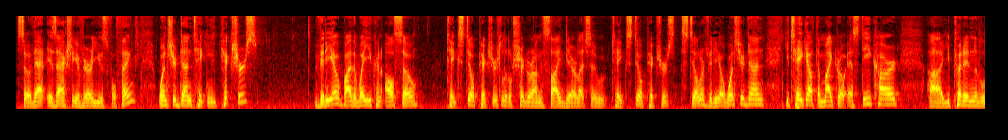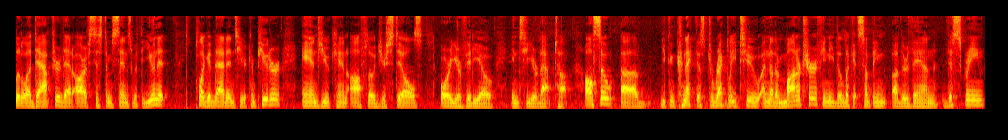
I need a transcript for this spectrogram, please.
So that is actually a very useful thing. Once you're done taking pictures, video, by the way, you can also take still pictures, little trigger on the side there lets take still pictures, still or video. Once you're done, you take out the micro SD card, uh, you put it into the little adapter that RF system sends with the unit, plug that into your computer, and you can offload your stills or your video into your laptop. Also, uh, you can connect this directly to another monitor if you need to look at something other than this screen,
